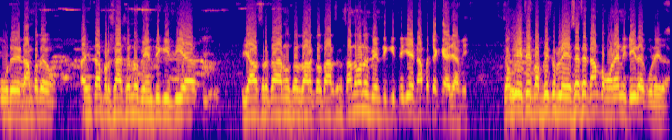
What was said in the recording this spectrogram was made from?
ਕੂੜੇ ਡੰਪ ਤੋਂ। ਅਸੀਂ ਤਾਂ ਪ੍ਰਸ਼ਾਸਨ ਨੂੰ ਬੇਨਤੀ ਕੀਤੀ ਹੈ ਪੰਜਾਬ ਸਰਕਾਰ ਨੂੰ ਸਰਦਾਰ ਕੁਲਤਾਰ ਸਿੰਘ ਸੰਧਵਾ ਨੂੰ ਬੇਨਤੀ ਕੀਤੀ ਕਿ ਇਹ ਡੰਪ ਚੱਕਿਆ ਜਾਵੇ। ਕਿਉਂਕਿ ਇੱਥੇ ਪਬਲਿਕ ਪਲੇਸ ਹੈ ਇੱਥੇ ਡੰਪ ਹੋਣਾ ਨਹੀਂ ਚਾਹੀਦਾ ਕੂੜੇ ਦਾ।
